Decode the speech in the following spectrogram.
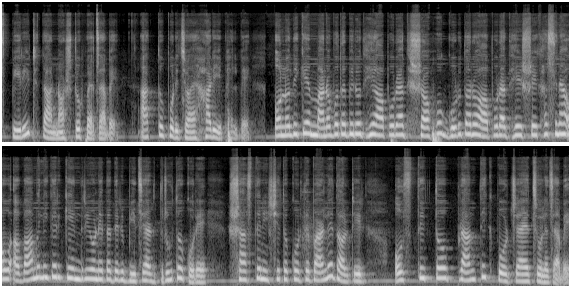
স্পিরিট, তা নষ্ট হয়ে যাবে। আত্মপরিচয় হারিয়ে ফেলবে। অন্যদিকে মানবতা বিরোধী অপরাধ সহ গুরুতর অপরাধে শেখ হাসিনা ও আওয়ামী লীগের কেন্দ্রীয় নেতাদের বিচার দ্রুত করে শাস্তি নিশ্চিত করতে পারলে দলটির অস্তিত্ব প্রান্তিক পর্যায়ে চলে যাবে।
